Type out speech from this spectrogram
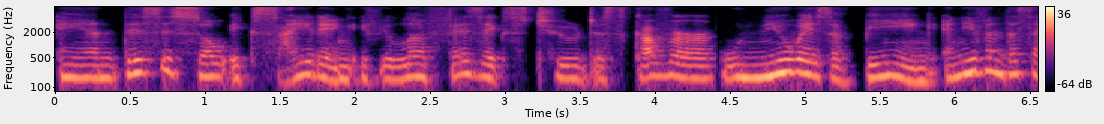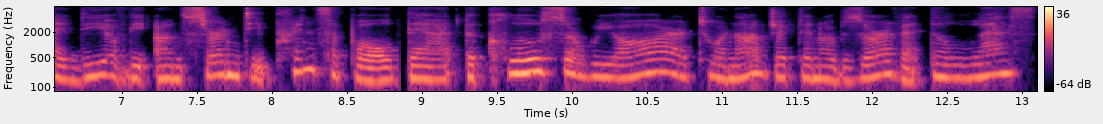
And this is so exciting if you love physics to discover new ways of being. And even this idea of the uncertainty principle that the closer we are to an object and observe it, the less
